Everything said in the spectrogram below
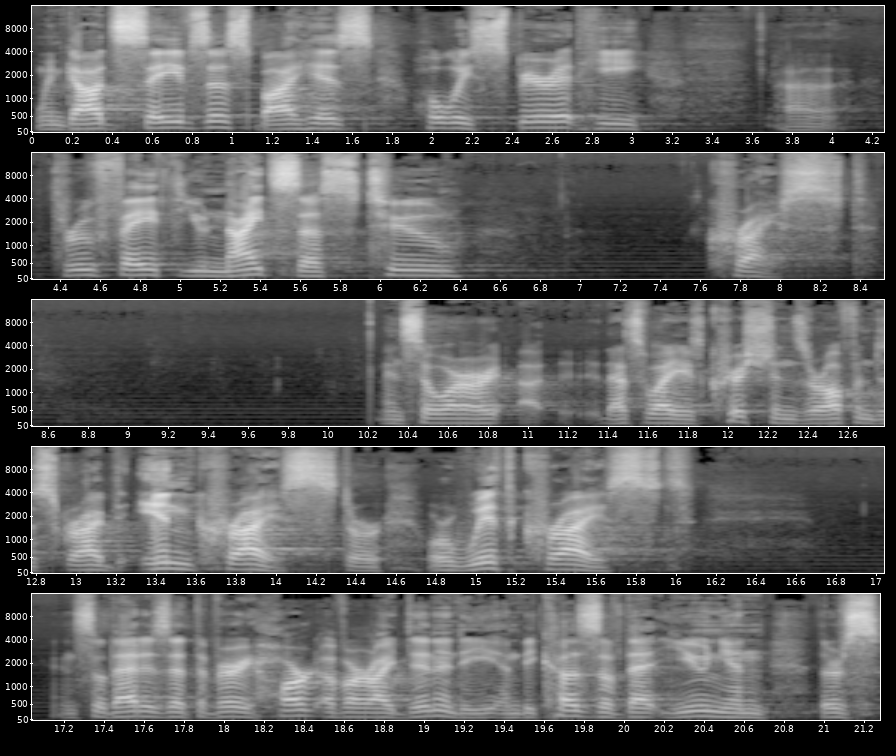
When God saves us by his Holy Spirit, he, uh, through faith, unites us to Christ. And so our, uh, that's why as Christians are often described in Christ or, or with Christ. And so that is at the very heart of our identity. And because of that union, there's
